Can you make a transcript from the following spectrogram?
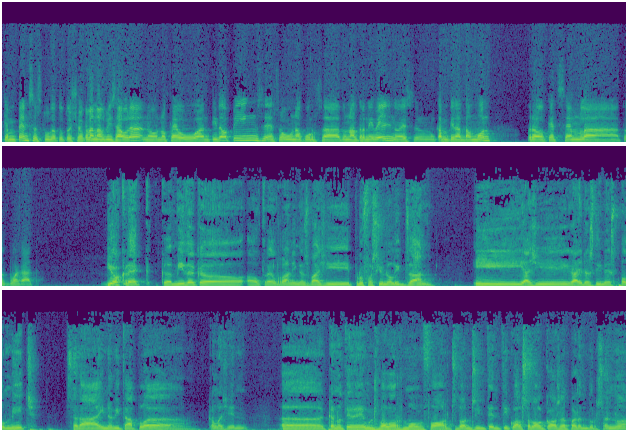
què en penses tu de tot això? Clar, en el Bisaure no, no feu antidòpings, eh, sou una cursa d'un altre nivell, no és un campionat del món, però què et sembla tot plegat? Jo crec que a mida que el trail running es vagi professionalitzant i hi hagi gaires diners pel mig, serà inevitable que la gent eh, que no té uns valors molt forts doncs intenti qualsevol cosa per endur-se'n la,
